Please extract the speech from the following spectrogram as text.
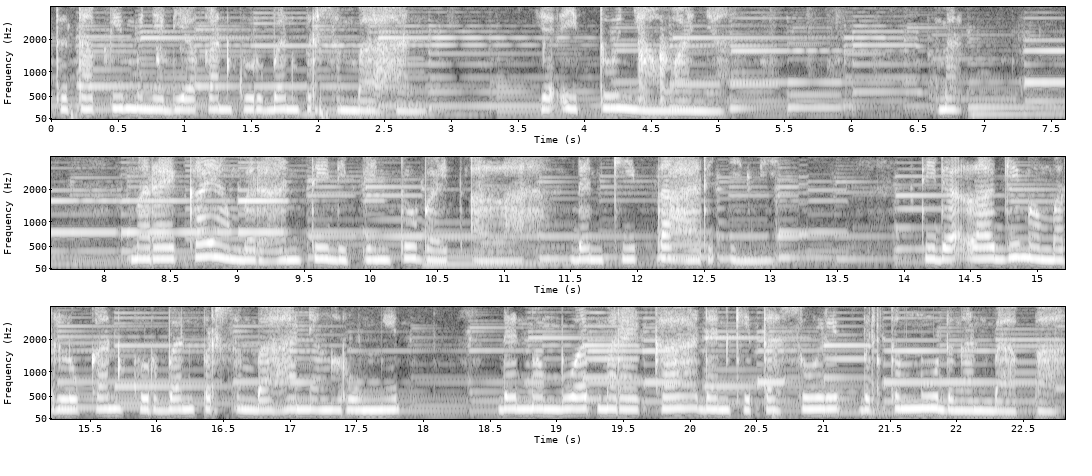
tetapi menyediakan kurban persembahan, yaitu nyawanya. Mereka yang berhenti di pintu Bait Allah dan kita hari ini tidak lagi memerlukan kurban persembahan yang rumit dan membuat mereka dan kita sulit bertemu dengan Bapa.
